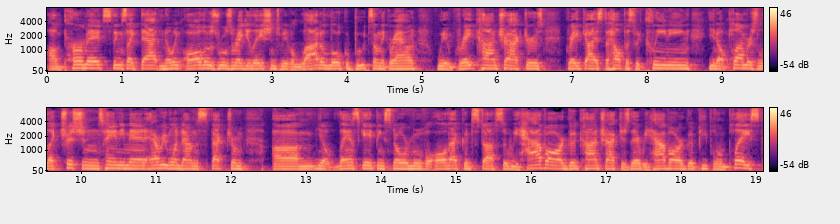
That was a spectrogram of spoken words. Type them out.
um, permits, things like that, knowing all those rules and regulations. We have a lot of local boots on the ground. We have great contractors, great guys to help us with cleaning, you know, plumbers, electricians, handyman, everyone down the spectrum, um, you know, landscaping, snow removal, all that good stuff. So we have all our good contractors there. We have all our good people in place.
